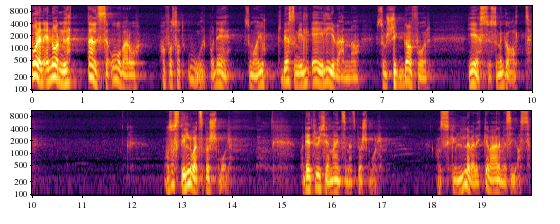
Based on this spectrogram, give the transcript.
får en enorm lettelse over å ha fått satt ord på det som hun har gjort, det som er i livet hennes, som skygger for Jesus, som er galt. Og Så stiller hun et spørsmål. Og Det tror jeg ikke er ment som et spørsmål. Han skulle vel ikke være Messias?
